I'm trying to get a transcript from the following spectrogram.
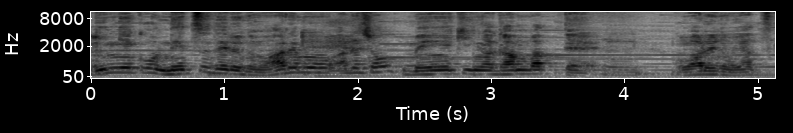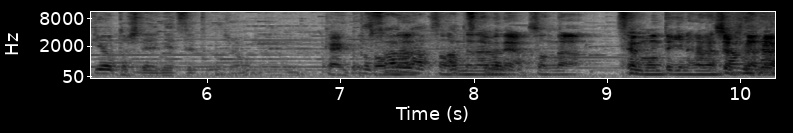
人間こう熱出るのもあれもあれでしょ？免疫が頑張ってうん。悪いのをやっつけようとして熱出てるでしょ？かいくんそんサウナなそんなダメだよ。熱そんな専門的な話をしたら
